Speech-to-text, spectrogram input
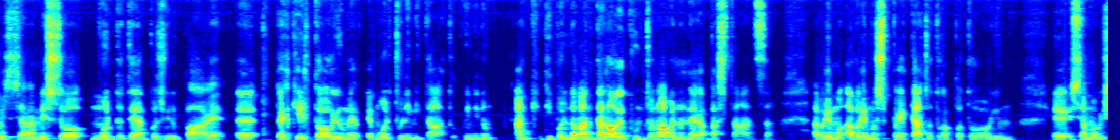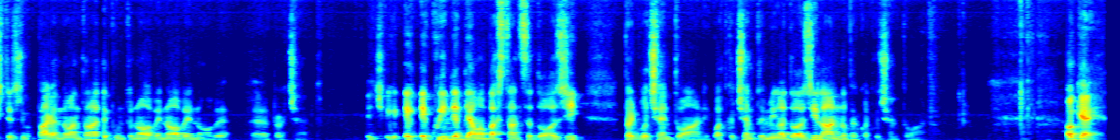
questo era messo molto tempo a sviluppare eh, perché il thorium è, è molto limitato, quindi non, anche tipo il 99.9 non era abbastanza, avremmo, avremmo sprecato troppo thorium e siamo riusciti a sviluppare al 99.999%. Eh, e, e, e, quindi abbiamo abbastanza dosi per 200 anni, 400.000 dosi l'anno per 400 anni. Ok,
